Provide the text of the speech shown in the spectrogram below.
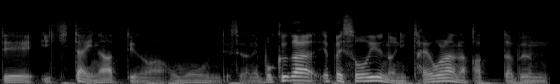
ていきたいなっていうのは思うんですよね。僕がやっぱりそういうのに頼らなかった分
